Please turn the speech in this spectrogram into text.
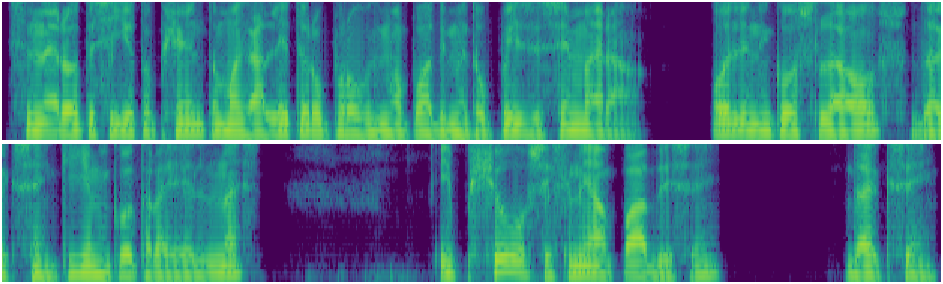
στην ερώτηση για το ποιο είναι το μεγαλύτερο πρόβλημα που αντιμετωπίζει σήμερα ο ελληνικός λαός, εντάξει, και γενικότερα οι Έλληνες, η πιο συχνή απάντηση, εντάξει,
